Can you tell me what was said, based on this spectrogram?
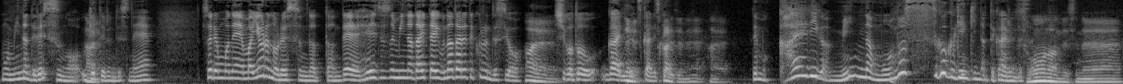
もうみんなでレッスンを受けてるんですね。それもね、まあ夜のレッスンだったんで、平日みんな大体うなだれてくるんですよ。はい。仕事帰りで疲れて。ね疲れてね。はい。でも帰りがみんなものすごく元気になって帰るんです。そうなんですね。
